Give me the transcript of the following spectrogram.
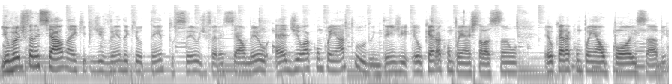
E o meu diferencial na equipe de venda, que eu tento ser o diferencial meu, é de eu acompanhar tudo, entende? Eu quero acompanhar a instalação, eu quero acompanhar o pós, sabe?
